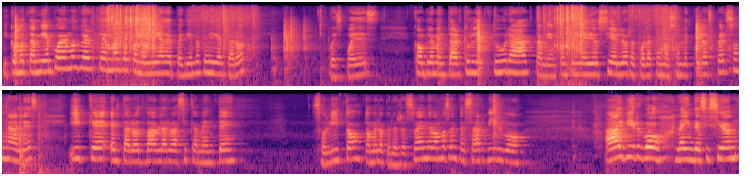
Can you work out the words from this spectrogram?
Y como también podemos ver temas de economía dependiendo que diga el tarot, pues puedes complementar tu lectura también con tu medio cielo. Recuerda que no son lecturas personales y que el tarot va a hablar básicamente solito, tome lo que les resuene. Vamos a empezar, Virgo. Ay, Virgo, la indecisión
